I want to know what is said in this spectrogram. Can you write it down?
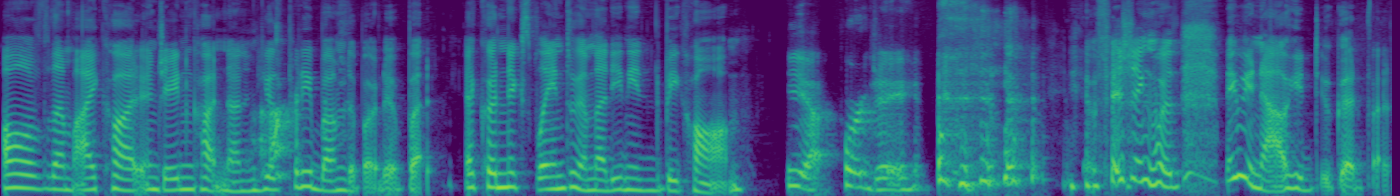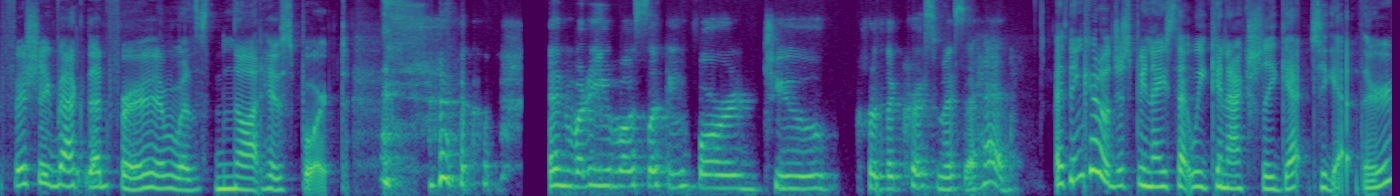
all of them I caught, and Jaden caught none, and he was pretty bummed about it. But I couldn't explain to him that he needed to be calm. Yeah, poor Jay. fishing was maybe now he'd do good, but fishing back then for him was not his sport. and what are you most looking forward to for the Christmas ahead? I think it'll just be nice that we can actually get together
